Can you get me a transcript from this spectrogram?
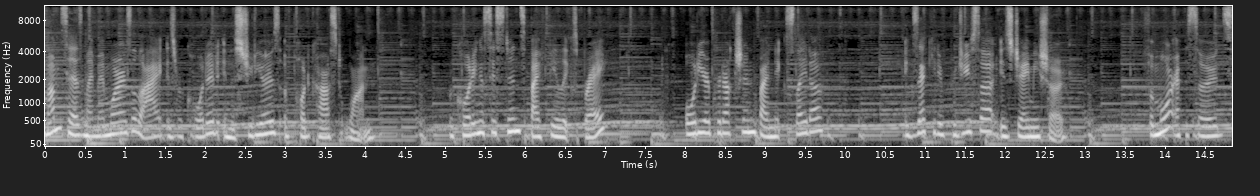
Mum Says My Memoir is a Lie is recorded in the studios of PodcastOne. Recording assistance by Felix Bray. Audio production by Nick Slater. Executive producer is Jamie Show. For more episodes,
